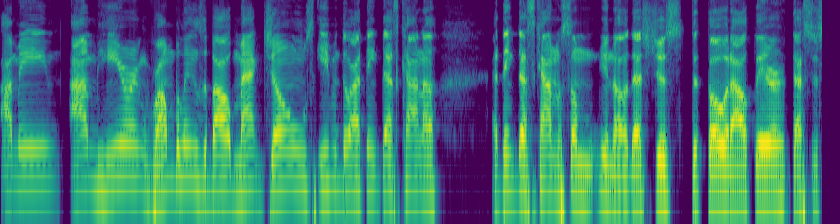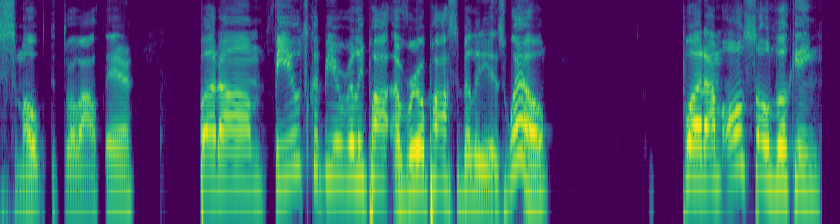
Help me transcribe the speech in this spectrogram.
I mean, I'm hearing rumblings about Mac Jones, even though I think that's kind of, I think that's kind of some, you know, that's just to throw it out there. That's just smoke to throw out there. But um, Fields could be a really po- a real possibility as well. But I'm also looking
